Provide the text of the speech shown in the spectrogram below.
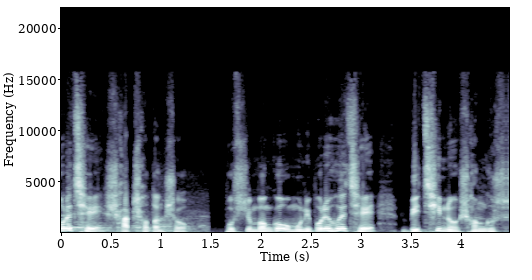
পড়েছে ষাট শতাংশ। পশ্চিমবঙ্গ ও মণিপুরে হয়েছে বিচ্ছিন্ন সংঘর্ষ।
